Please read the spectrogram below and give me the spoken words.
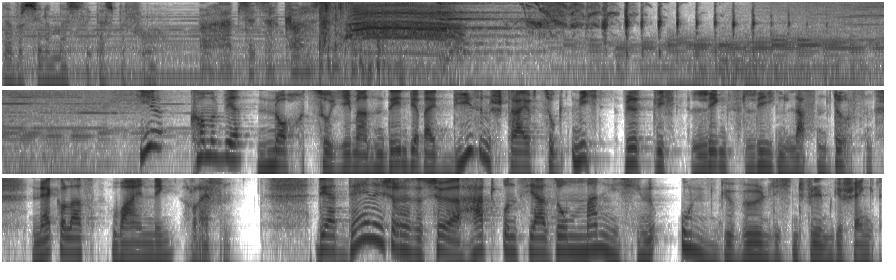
Never seen a mess like this before. Perhaps it's a curse. Ah! Hier kommen wir noch zu jemandem, den wir bei diesem Streifzug nicht wirklich links liegen lassen dürfen. Nicholas Winding Refn. Der dänische Regisseur hat uns ja so manchen ungewöhnlichen Film geschenkt.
